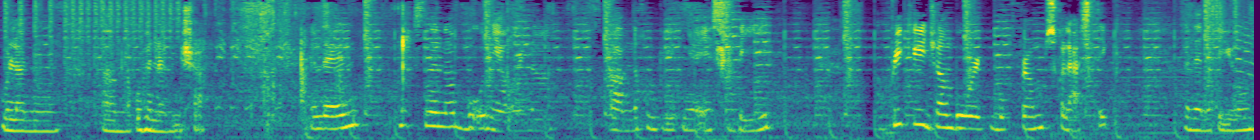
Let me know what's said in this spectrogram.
mula nung um, nakuha namin siya. And then, next na nabuo niya or na um, na-complete niya is the pre-K Jumbo Workbook from Scholastic. And then, ito yung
